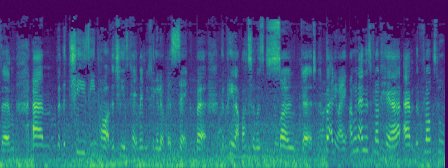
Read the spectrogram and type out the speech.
them, um, but the cheesy part of the cheesecake made me feel a little bit sick. But the peanut butter was so good. But anyway, I'm gonna end this vlog here. Um, the vlogs will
